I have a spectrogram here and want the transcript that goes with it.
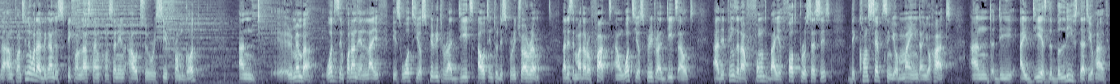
Now, I'm continuing what I began to speak on last time concerning how to receive from God. And uh, remember, what is important in life is what your spirit radiates out into the spiritual realm. That is a matter of fact. And what your spirit radiates out are the things that are formed by your thought processes, the concepts in your mind and your heart, and the ideas, the beliefs that you have.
